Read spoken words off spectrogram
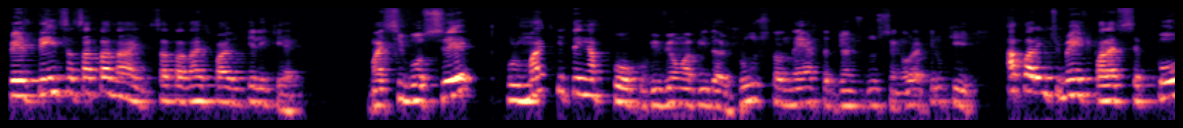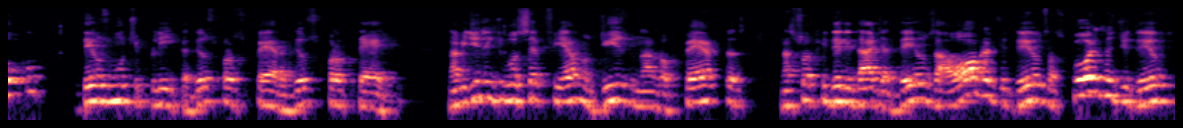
pertence a Satanás. Satanás faz o que ele quer. Mas se você, por mais que tenha pouco, viver uma vida justa, honesta diante do Senhor, aquilo que aparentemente parece ser pouco, Deus multiplica, Deus prospera, Deus protege. Na medida em que você é fiel nos dízimos, nas ofertas, na sua fidelidade a Deus, a obra de Deus, as coisas de Deus,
